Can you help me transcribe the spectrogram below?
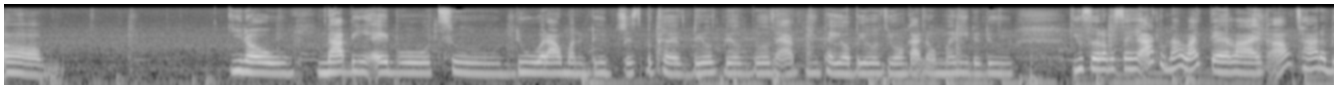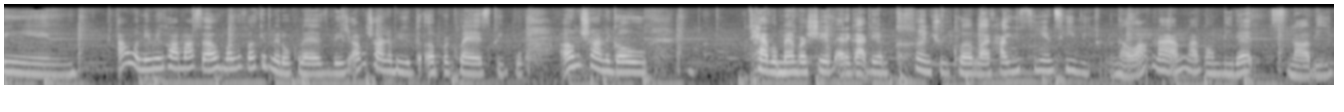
um you know, not being able to do what I want to do just because bills, bills, bills, and after you pay your bills, you don't got no money to do. You feel what I'm saying? I do not like that. Like, I'm tired of being. I wouldn't even call myself motherfucking middle class, bitch. I'm trying to be with the upper class people. I'm trying to go have a membership at a goddamn country club like how you see in TV. No, I'm not. I'm not gonna be that snobby.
